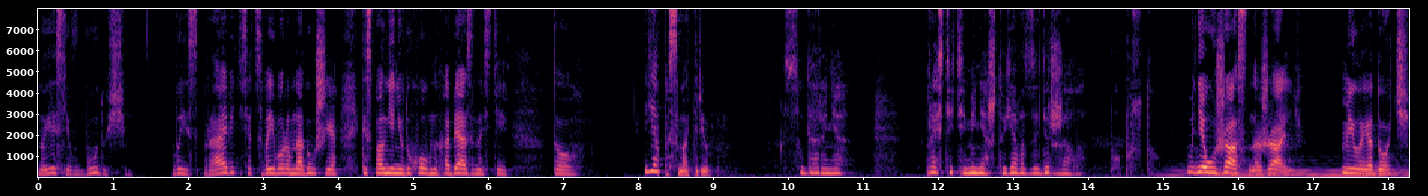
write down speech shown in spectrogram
но если в будущем вы исправитесь от своего равнодушия к исполнению духовных обязанностей, то я посмотрю. Сударыня, простите меня, что я вас задержала попусту. Мне ужасно жаль милая дочь,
